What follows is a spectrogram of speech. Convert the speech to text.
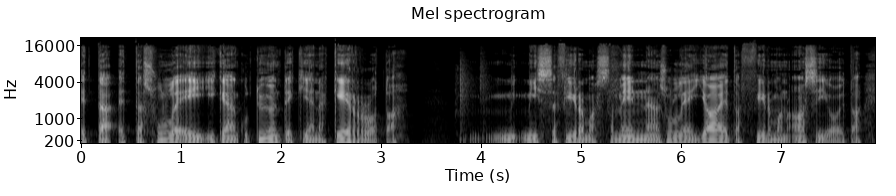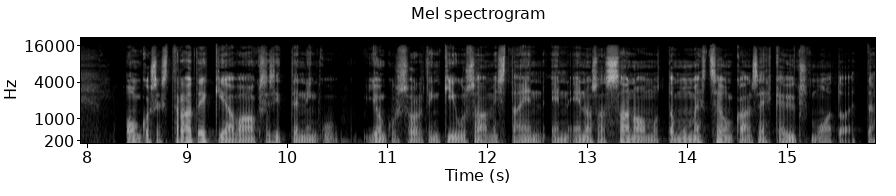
että, että sulle ei ikään kuin työntekijänä kerrota, missä firmassa mennään, sulle ei jaeta firman asioita, onko se strategia vai onko se sitten niin kuin jonkun sortin kiusaamista, en, en, en osaa sanoa, mutta mun mielestä se on myös ehkä yksi muoto, että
